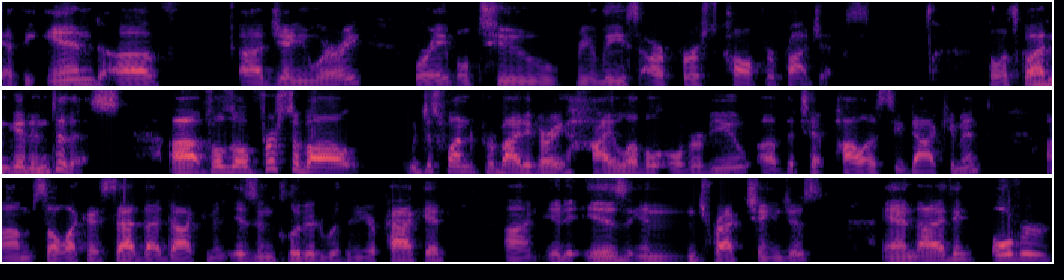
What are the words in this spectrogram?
at the end of uh, January, we're able to release our first call for projects. So let's go ahead and get into this. Uh, first of all, we just wanted to provide a very high level overview of the TIP policy document. Um, so like I said, that document is included within your packet. Uh, it is in track changes. And I think over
